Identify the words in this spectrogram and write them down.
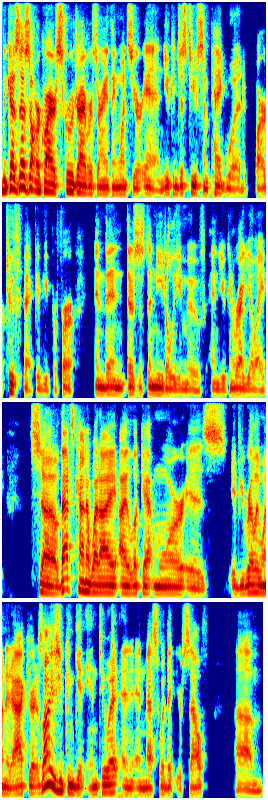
because those don't require screwdrivers or anything once you're in. You can just use some pegwood or toothpick if you prefer and then there's just a needle you move and you can regulate. So that's kind of what I, I look at more is if you really want it accurate, as long as you can get into it and, and mess with it yourself. Um,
